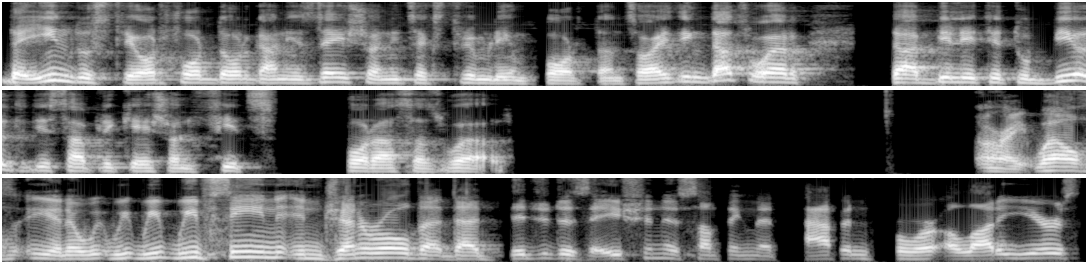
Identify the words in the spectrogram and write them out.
the industry or for the organization is extremely important. So i think that's where the ability to build this application fits for us as well. All right, well, you know, we, we, we've seen in general that, that digitization is something that's happened for a lot of years.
